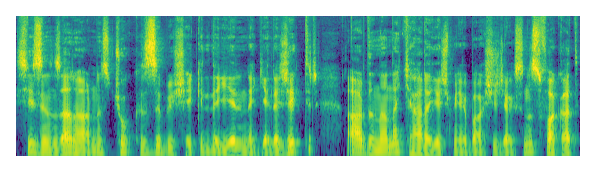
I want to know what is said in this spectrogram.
sizin zararınız çok hızlı bir şekilde yerine gelecektir. Ardından da kâra geçmeye başlayacaksınız. Fakat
